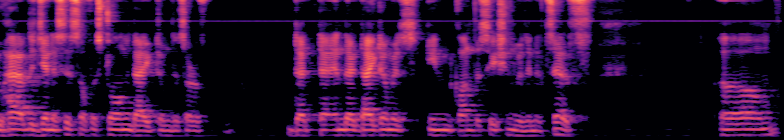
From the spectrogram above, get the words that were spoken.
you have the genesis of a strong diagram that sort of that and that diagram is in conversation within itself. Um,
